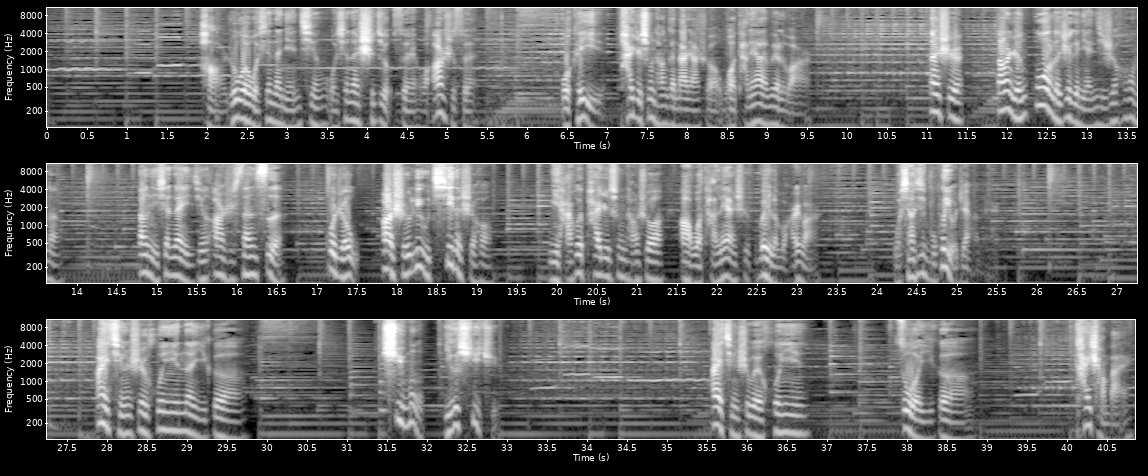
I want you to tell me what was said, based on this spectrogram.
好，如果我现在年轻，我现在十九岁，我二十岁，我可以拍着胸膛跟大家说，我谈恋爱为了玩但是。当人过了这个年纪之后呢，当你现在已经二十三四，或者二十六七的时候，你还会拍着胸膛说啊，我谈恋爱是为了玩一玩？我相信不会有这样的。爱情是婚姻的一个序幕，一个序曲。爱情是为婚姻做一个开场白。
